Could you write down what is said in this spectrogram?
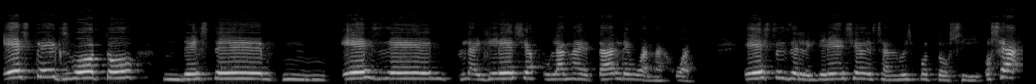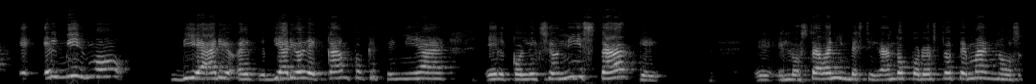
este exvoto de este, mm, es de la iglesia fulana de tal de Guanajuato. Este es de la iglesia de San Luis Potosí. O sea, e, el mismo diario, el diario de campo que tenía el coleccionista, que eh, lo estaban investigando por este tema, nos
